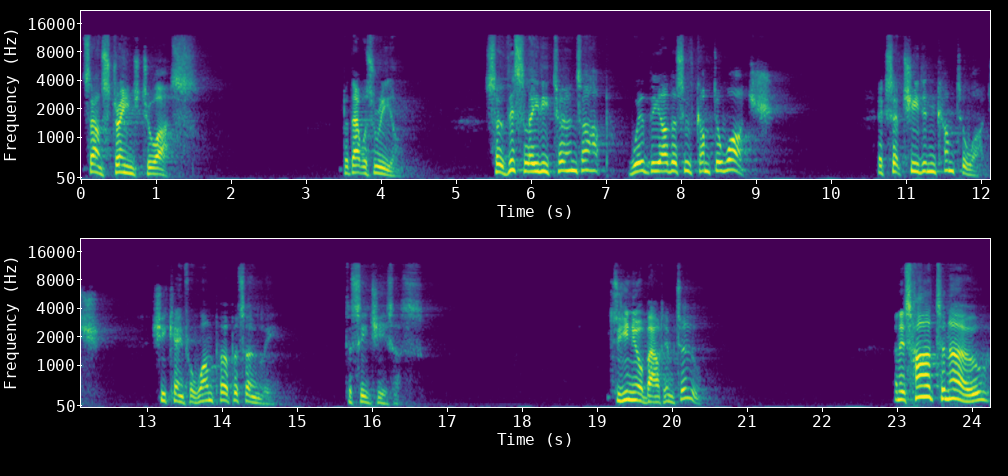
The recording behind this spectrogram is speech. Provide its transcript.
Sounds strange to us, but that was real. So this lady turns up with the others who've come to watch. Except she didn't come to watch. She came for one purpose only to see Jesus. She knew about him too. And it's hard to know,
